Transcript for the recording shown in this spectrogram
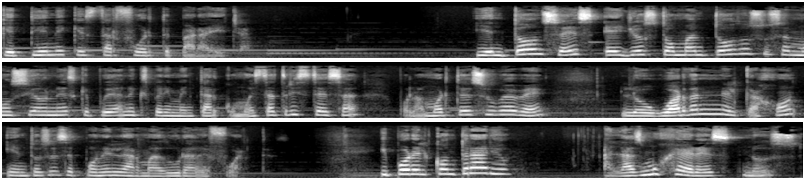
que tiene que estar fuerte para ella. Y entonces ellos toman todas sus emociones que puedan experimentar, como esta tristeza por la muerte de su bebé, lo guardan en el cajón y entonces se pone la armadura de fuertes. Y por el contrario, a las mujeres nos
